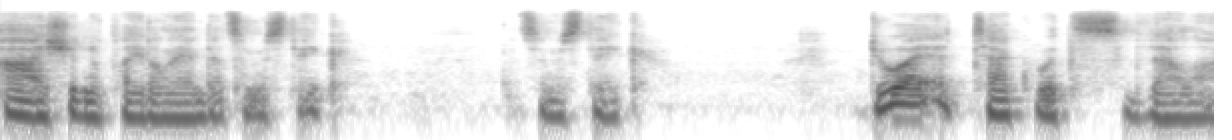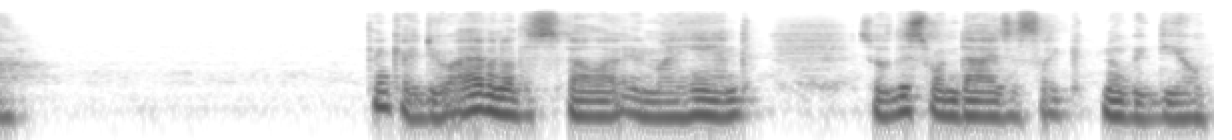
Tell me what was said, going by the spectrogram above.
Ah, I shouldn't have played a land. That's a mistake. That's a mistake. Do I attack with Svella? I think I do. I have another Svella in my hand. So if this one dies, it's like no big deal.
